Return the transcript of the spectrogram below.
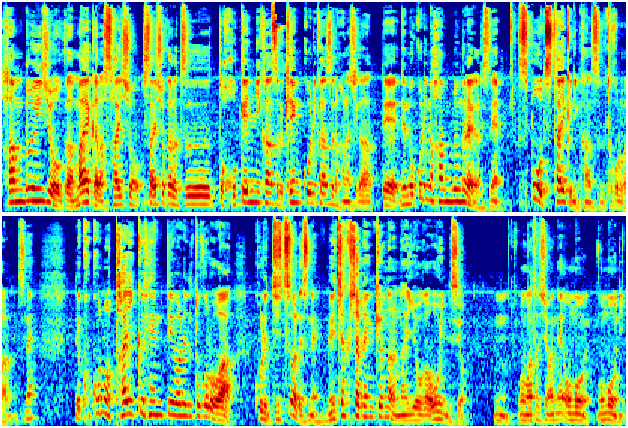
半分以上が前から最初最初からずっと保健に関する健康に関する話があってで残りの半分ぐらいがですねスポーツ体育に関するところがあるんですね。でここの体育編って言われるところはこれ実はですねめちゃくちゃ勉強になる内容が多いんですよ、うん、私はね思う思うに。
